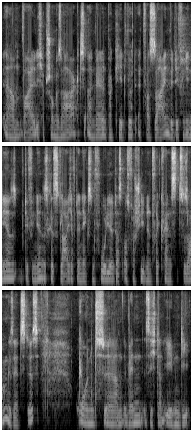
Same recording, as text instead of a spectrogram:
ähm, weil ich habe schon gesagt, ein Wellenpaket wird etwas sein. Wir definieren, definieren es jetzt gleich auf der nächsten Folie, das aus verschiedenen Frequenzen zusammengesetzt ist. Und wenn sich dann eben die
